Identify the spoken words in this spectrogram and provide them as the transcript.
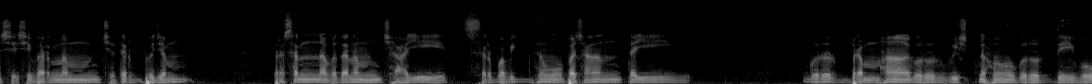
శశివర్ణం చతుర్భుజం ప్రసన్నవదనం ఛాయేత్ సర్వవిఘ్నోపశాంతయే గురుర్బ్రహ్మా గురుర్విష్ణు గురుర్దేవో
